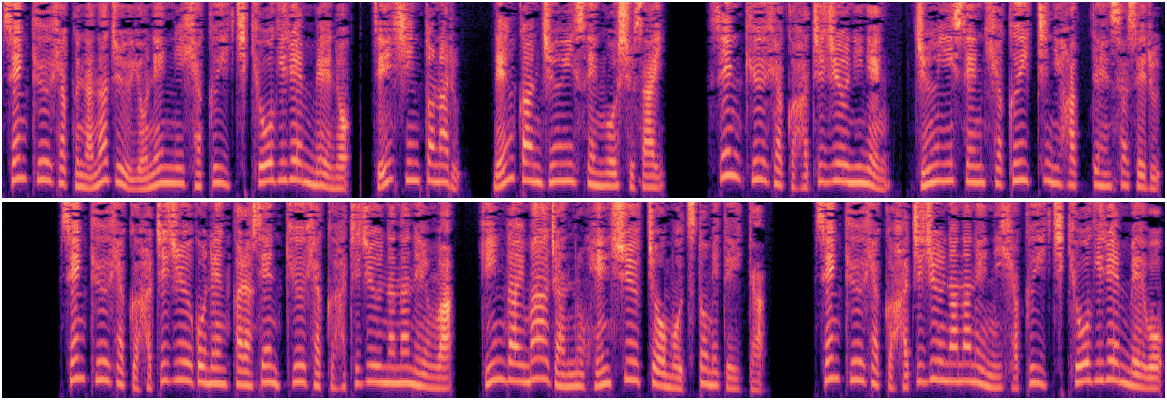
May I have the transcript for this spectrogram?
1974年に101競技連盟の前身となる年間順位戦を主催。1982年、順位戦101に発展させる。1985年から1987年は近代麻雀の編集長も務めていた。1987年に101競技連盟を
